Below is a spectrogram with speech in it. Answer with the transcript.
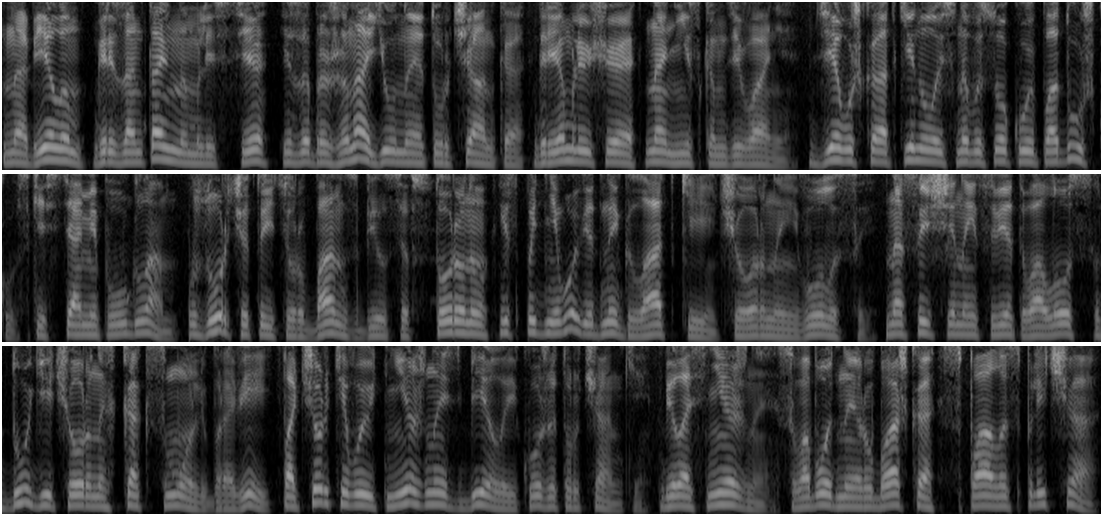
На белом горизонтальном листе изображена юная турчанка, дремлющая на низком диване. Девушка откинулась на высокую подушку с кистями по углам. Узорчатый тюрбан сбился в сторону, из-под него видны гладкие черные волосы. Насыщенный цвет волос, дуги черных, как смоль бровей, подчеркивают нежность белой кожи турчанки. Белоснежная, свободная рубашка спала с плеча,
